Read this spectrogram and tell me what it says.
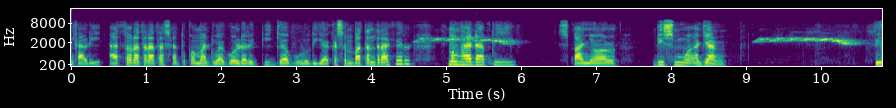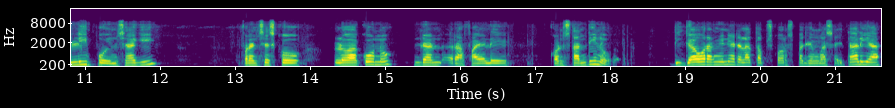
kali atau rata-rata 1,2 gol dari 33 kesempatan terakhir menghadapi Spanyol di semua ajang. Filippo Inzaghi, Francesco Loacono, dan Raffaele Constantino. Tiga orang ini adalah top skor sepanjang masa Italia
